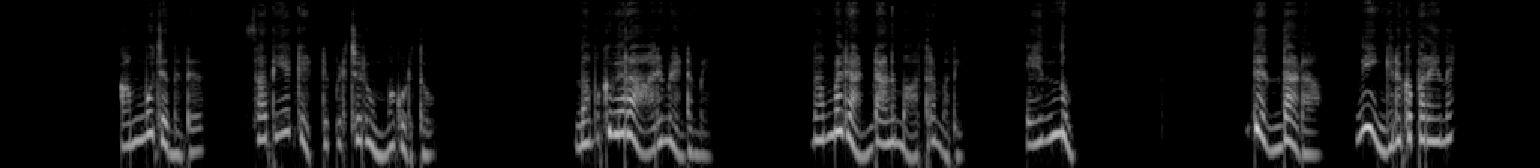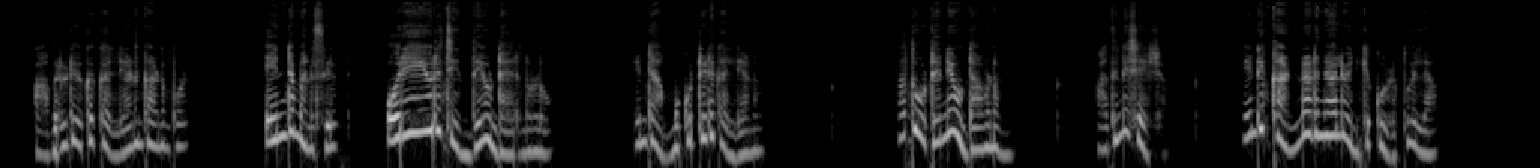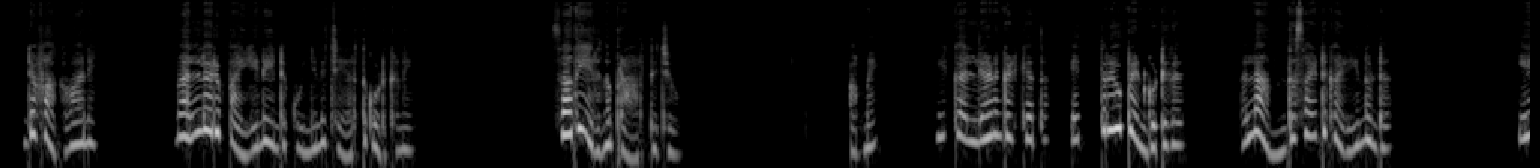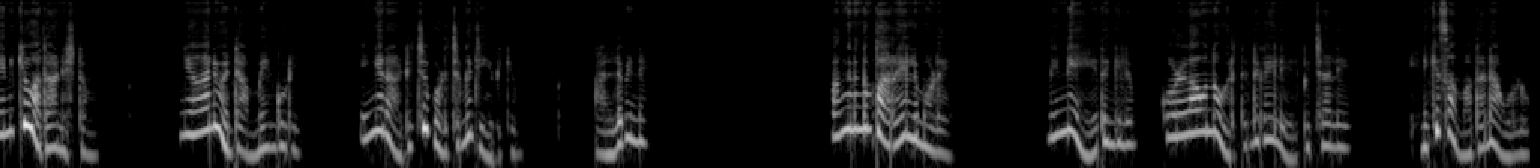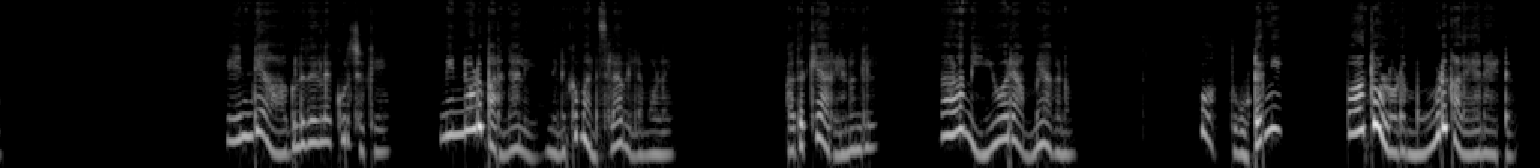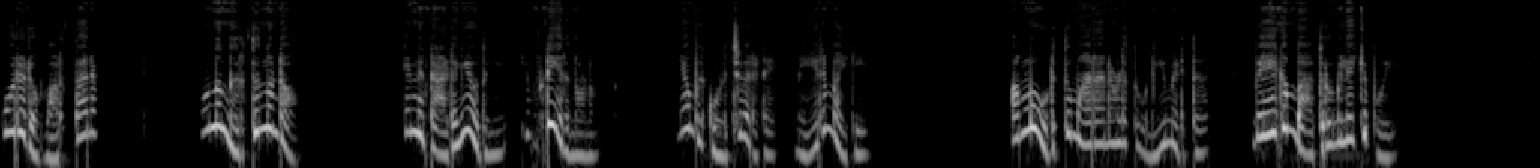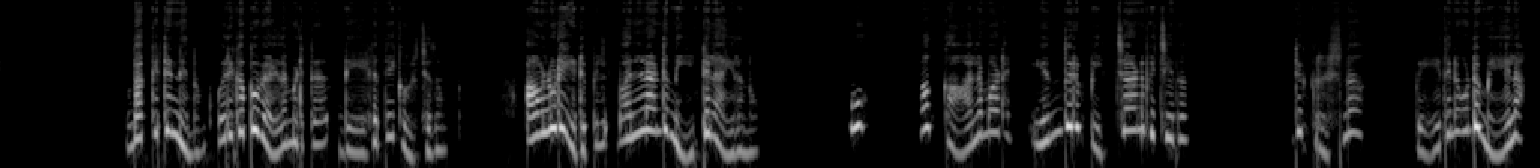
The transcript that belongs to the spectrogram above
അമ്മു ചെന്നിട്ട് സതിയെ കെട്ടിപ്പിടിച്ചൊരു ഉമ്മ കൊടുത്തു. നമുക്ക് വേറെ ആരും വേണ്ടമ്മേ. നമ്മൾ രണ്ടാളും മാത്രം മതി. എന്നും. ഇതെന്താടാ? നീ ഇങ്ങനൊക്കെ പറയുന്നേ? അവരുടെയൊക്കെ കല്യാണം കാണുമ്പോൾ എന്റെ മനസ്സിൽ ഒരേയൊരു ചിന്തയേ ഉണ്ടായിരുന്നുള്ളൂ. എന്റെ അമ്മക്കുട്ടിയുടെ കല്യാണം. അത് ഉടനെ ഉണ്ടാവണം. അതിനുശേഷം എന്റെ കണ്ണടഞ്ഞാലും എനിക്ക് കുഴപ്പമില്ല. എന്റെ ഭഗവാനെ നല്ലൊരു പയ്യനെ എന്റെ കുഞ്ഞിന് ചേർത്ത് കൊടുക്കണേ. സതിയിരുന്ന് പ്രാർത്ഥിച്ചു. അമ്മേ ഈ കല്യാണം കഴിക്കാത്ത എത്രയോ പെൺകുട്ടികൾ നല്ല അന്തസ്സായിട്ട് കഴിയുന്നുണ്ട്. എനിക്കും അതാണിഷ്ടം. ഞാനും എന്റെ അമ്മയും കൂടി ഇങ്ങനെ അടിച്ചു പൊളിച്ചങ്ങ് ജീവിക്കും. അല്ല പിന്നെ. അങ്ങനൊന്നും പറയല്ല മോളെ. നിന്നെ ഏതെങ്കിലും കൊള്ളാവുന്ന ഒരുത്തിന്റെ കയ്യിൽ ഏൽപ്പിച്ചാലേ എനിക്ക് സമാധാനാവുള്ളൂ. എന്റെ ആകുലതകളെക്കുറിച്ചൊക്കെ നിന്നോട് പറഞ്ഞാലേ നിനക്ക് മനസ്സിലാവില്ല മോളെ. അതൊക്കെ അറിയണമെങ്കിൽ നാളെ നീയും ഒരു അമ്മയാകണം. ഓ തുടങ്ങി. ബാക്കിയുള്ളവരുടെ മൂട് കളയാനായിട്ട് ഓരോരോ വർത്താനം. ഒന്ന് നിർത്തുന്നുണ്ടോ? എന്നിട്ട് അടങ്ങി ഒതുങ്ങി ഇവിടെ ഇരുന്നോണം. ഞാൻ പോയി കുളിച്ചു വരട്ടെ. നേരം വൈകി. അമ്മ ഉടുത്തു മാറാനുള്ള തുണിയും എടുത്ത് വേഗം ബാത്റൂമിലേക്ക് പോയി. ബക്കറ്റിൽ നിന്നും ഒരു കപ്പ് വെള്ളമെടുത്ത് ദേഹത്തേക്ക് ഒഴിച്ചതും അവളുടെ ഇടുപ്പിൽ വല്ലാണ്ട് നീറ്റലായിരുന്നു. ഓ ആ കാലമാടൻ എന്തൊരു പിച്ചാണ് പിച്ചിയത് എന്റെ കൃഷ്ണ വേദന കൊണ്ട് മേല.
